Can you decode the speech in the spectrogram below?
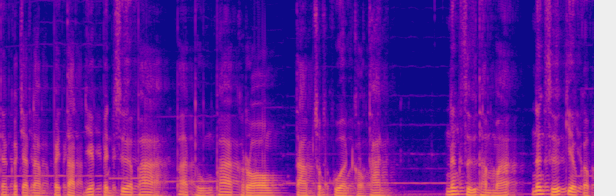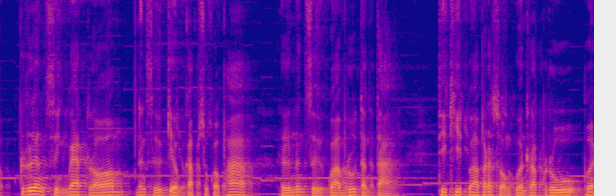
ท่านก็จะนำไปตัดเย็บเป็นเสื้อผ้า ผ้าถุงผ้าครองตามสมควรของท่าน หนังสือธรรมะ หนังสือเกี่ยวกับเรื่องสิ่งแวดล้อม หนังสือเกี่ยวกับสุขภาพ หรือหนังสือความรู้ต่างๆ ที่คิดว่าพระสงฆ์ควรรับรู้เพื่อ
